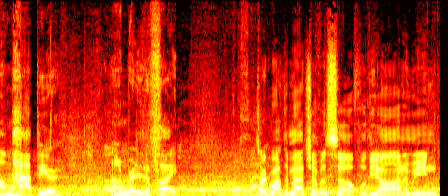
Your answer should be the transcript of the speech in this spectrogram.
I'm happier, and I'm ready to fight. Talk about the matchup itself with Jan. I mean,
